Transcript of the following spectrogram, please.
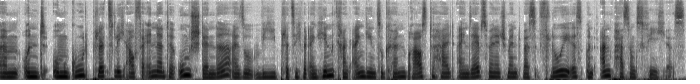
Ähm, und um gut plötzlich auf veränderte Umstände, also wie plötzlich wird ein Kind krank eingehen zu können, brauchst du halt ein Selbstmanagement, was fluid ist und anpassungsfähig ist.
